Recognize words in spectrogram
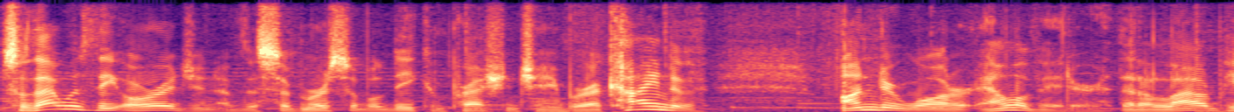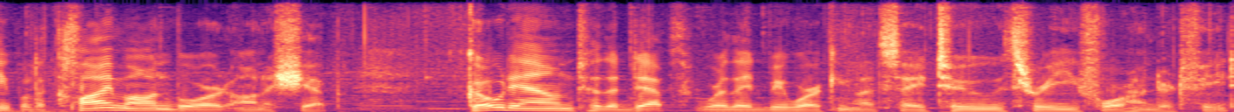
So that was the origin of the submersible decompression chamber, a kind of underwater elevator that allowed people to climb on board on a ship, go down to the depth where they'd be working, let's say two, three, four hundred feet,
